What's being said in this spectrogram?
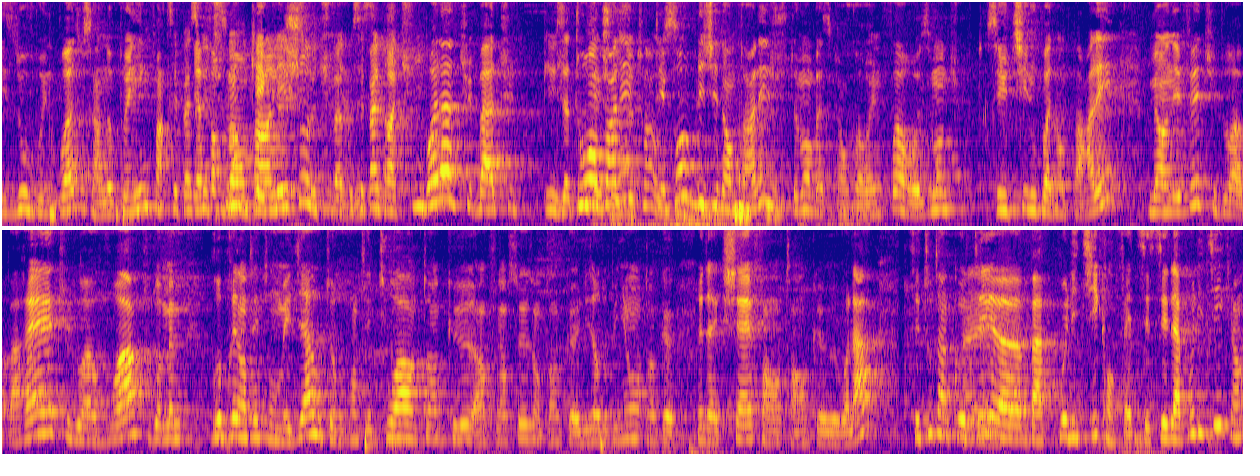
ils ouvrent une boîte ou c'est un opening. Enfin, C'est parce y a que tu forcément vas en parler, chose. que tu vas, c'est pas gratuit. Voilà, tu, bah, tu, Puis ils tu attendent dois en parler. T'es pas obligé d'en parler justement parce qu'encore une fois, heureusement, tu- c'est utile ou pas d'en parler. Mais en effet, tu dois apparaître, tu dois voir, tu dois même représenter ton média ou te représenter toi en tant qu'influenceuse, en tant que leader d'opinion, en tant que rédac chef, en tant que voilà. C'est tout un côté Ouais. euh, bah, politique en fait. C'est de la politique. Hein.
